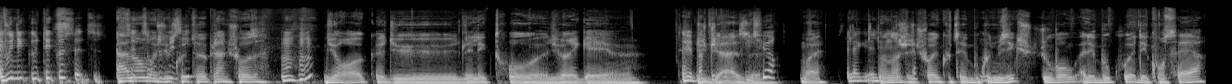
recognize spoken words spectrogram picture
Et vous n'écoutez que cette, Ah cette non, moi sorte j'écoute euh, plein de choses. Mhm. Du rock, euh, du, de l'électro, euh, du reggae, euh, du jazz. culture. ouais. La- Non, non, j'ai toujours écouté beaucoup de musique. Je suis toujours allé beaucoup à des concerts.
